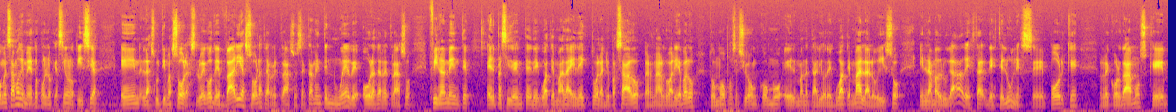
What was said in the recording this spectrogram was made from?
comenzamos de inmediato con lo que ha sido noticia en las últimas horas. Luego de varias horas de retraso, exactamente nueve horas de retraso, finalmente el presidente de Guatemala electo el año pasado, Bernardo Arevalo, tomó posesión como el mandatario de Guatemala. Lo hizo en la madrugada de, esta, de este lunes, eh, porque recordamos que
